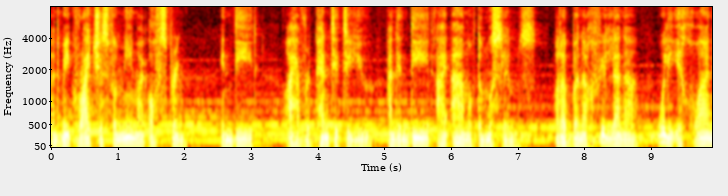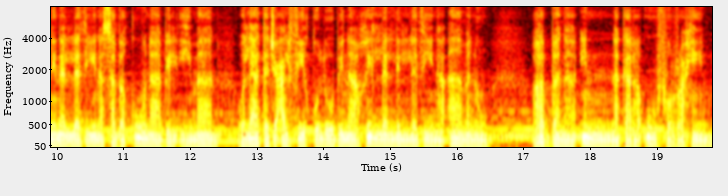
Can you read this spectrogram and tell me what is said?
and make righteous for me my offspring. Indeed, I have repented to you, and indeed I am of the Muslims. ربنا اغفر لنا ولإخواننا الذين سبقونا بالإيمان ولا تجعل في قلوبنا غلا للذين آمنوا ربنا إنك رؤوف رحيم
